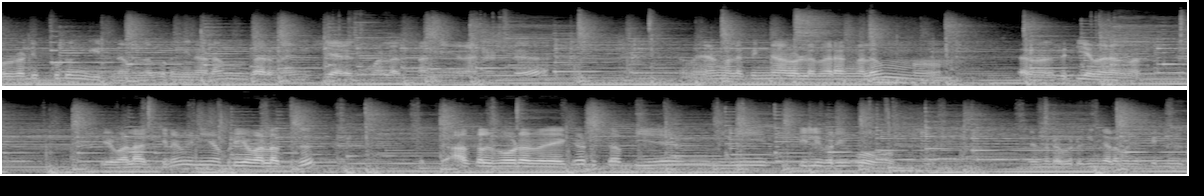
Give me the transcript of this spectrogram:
ஒரு அடி பிடுங்கிட்டு நம்மளை பிடுங்கின இடம் பாருங்க. ஈஸியாக இருக்கும் மழை தண்ணி விளையாண்டு மரங்களை பின்னால் உள்ள மரங்களும் பாருங்க பெரிய மரங்கள். இப்படி வளர்க்கணும் இனி அப்படியே வளர்த்து ஆக்கள் போடுற வரைக்கும் அடுத்து அப்படியே மினி டெலிவரி போகும். எங்களோட வீட்டுக்கு இந்த கொஞ்சம் பின்னு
